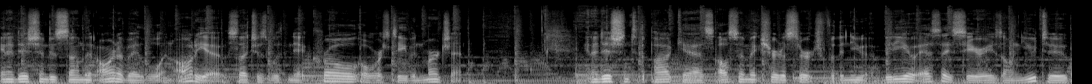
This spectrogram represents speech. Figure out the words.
in addition to some that aren't available in audio, such as with Nick Kroll or Stephen Merchant. In addition to the podcast, also make sure to search for the new video essay series on YouTube,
